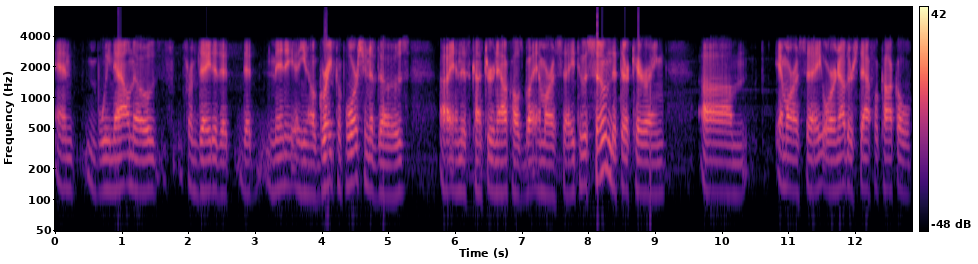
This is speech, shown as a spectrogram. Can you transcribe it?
and we now know from data that that many, you know, a great proportion of those uh, in this country are now caused by MRSA. To assume that they're carrying um, MRSA or another staphylococcal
